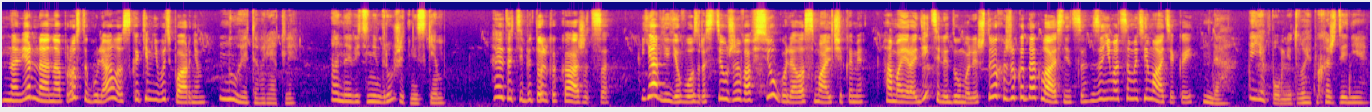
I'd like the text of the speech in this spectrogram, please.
Наверное, она просто гуляла с каким-нибудь парнем. Ну, это вряд ли. Она ведь не дружит ни с кем. Это тебе только кажется. Я в ее возрасте уже вовсю гуляла с мальчиками, а мои родители думали, что я хожу к однокласснице, заниматься математикой. Да, я помню твои похождения.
